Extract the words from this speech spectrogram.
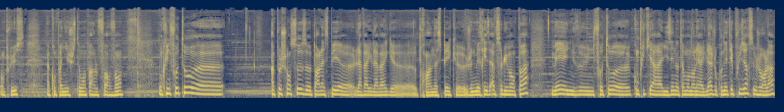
en plus, accompagnées justement par le fort vent. Donc une photo euh, un peu chanceuse par l'aspect euh, la vague la vague euh, prend un aspect que je ne maîtrise absolument pas mais une, photo euh, compliquée à réaliser notamment dans les réglages. Donc on était plusieurs ce jour-là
